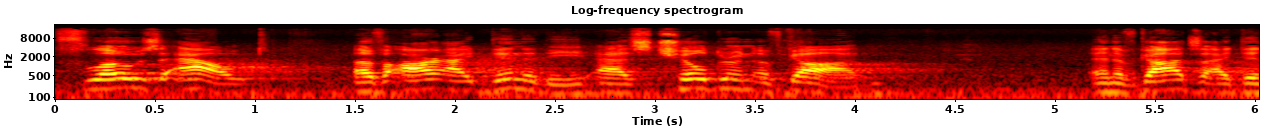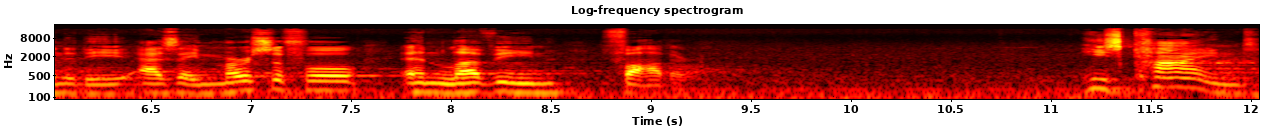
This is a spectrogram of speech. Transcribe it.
flows out of our identity as children of God and of God's identity as a merciful and loving Father. He's kind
